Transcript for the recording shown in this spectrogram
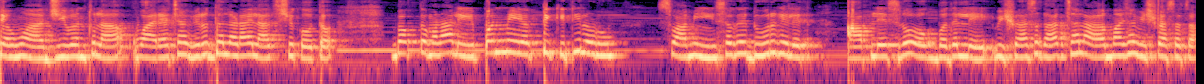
तेव्हा जीवन तुला वाऱ्याच्या विरुद्ध लढायलाच शिकवतं. भक्त म्हणाली पण मी एकटी किती लढू? स्वामी सगळे दूर गेलेत. आपलेच लोक बदलले. विश्वासघात झाला माझ्या विश्वासाचा.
